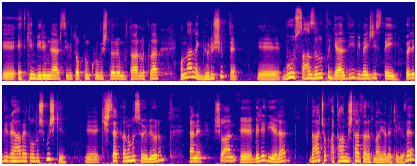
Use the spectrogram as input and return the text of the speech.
e, etkin birimler, sivil toplum kuruluşları, muhtarlıklar onlarla görüşüp de e, bu hazırlıklı geldiği bir meclis değil. Öyle bir rehavet oluşmuş ki e, kişisel kanımı söylüyorum. Yani şu an e, belediyeler daha çok atanmışlar tarafından yönetiliyor. De,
